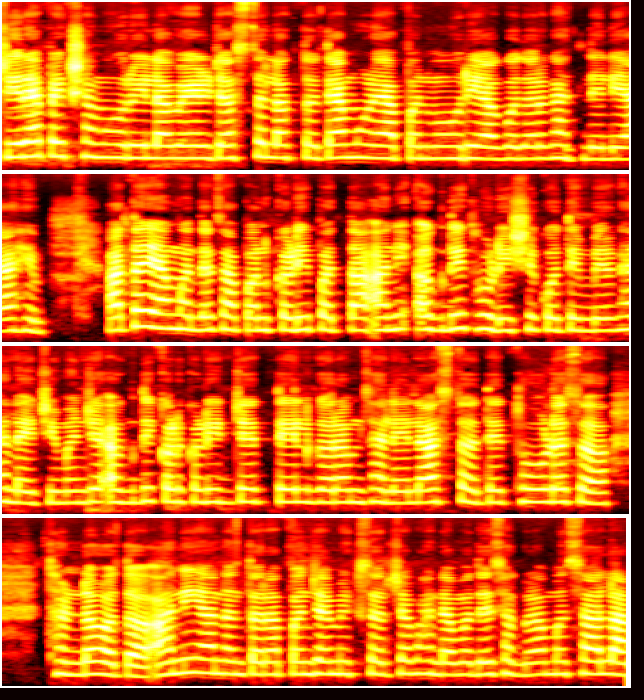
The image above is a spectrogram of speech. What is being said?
जिऱ्यापेक्षा मोहरीला वेळ जास्त लागतो त्यामुळे आपण मोहरी अगोदर घातलेली आहे. आता यामध्येच आपण कढीपत्ता आणि अगदी थोडीशी कोथिंबीर घालायची. म्हणजे अगदी कडकडीत जे तेल गरम झालेलं असतं ते थोडंसं थंड होतं. आणि यानंतर आपण ज्या मिक्सरच्या भांड्यामध्ये सगळा मसाला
